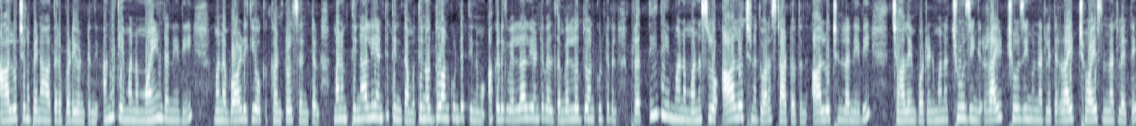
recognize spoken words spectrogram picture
ఆలోచన పైన ఆధారపడి ఉంటుంది. అందుకే మన మైండ్ అనేది మన బాడీకి ఒక కంట్రోల్ సెంటర్. మనం తినాలి అంటే తింటాము తినొద్దు అనుకుంటే తినము అక్కడికి వెళ్ళాలి అంటే వెళ్తాం వెళ్ళొద్దు అనుకుంటే వెళ్ ప్రతిదీ మన మనసులో ఆలోచన ద్వారా స్టార్ట్ అవుతుంది. ఆలోచనలు అనేవి చాలా ఇంపార్టెంట్. మన చూజింగ్ రైట్ చూజింగ్ ఉన్నట్లయితే రైట్ చాయిస్ ఉన్నట్లయితే అయితే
